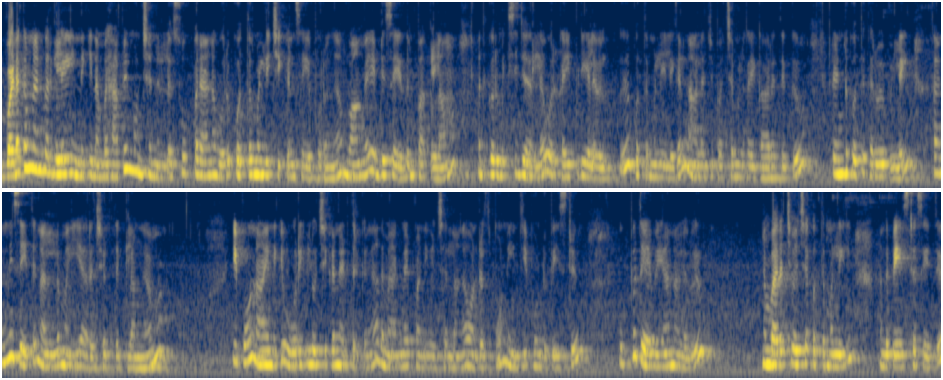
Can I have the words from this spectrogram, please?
வணக்கம் நண்பர்களே இன்றைக்கி நம்ம ஹாப்பி மூன் சேனலில் சூப்பரான ஒரு கொத்தமல்லி சிக்கன் செய்ய போகிறோங்க வாங்க எப்படி செய்யுதுன்னு பார்க்கலாம். அதுக்கு ஒரு மிக்ஸி ஜாரில் ஒரு கைப்பிடி அளவுக்கு கொத்தமல்லி இலைகள் நாலஞ்சு பச்சை மிளகாய் காரத்துக்கு ரெண்டு கொத்து கருவேப்பிலை. தண்ணி சேர்த்து நல்ல மைய அரைச்சி எடுத்துக்கலாங்க. இப்போது நான் இன்றைக்கி ஒரு கிலோ சிக்கன் எடுத்துருக்கேங்க. அதை மேக்னேட் பண்ணி வச்சிடலாங்க. ஒன்றரை ஸ்பூன் இஞ்சி பூண்டு பேஸ்ட்டு உப்பு தேவையான அளவு நம்ம அரைச்சி வச்ச கொத்தமல்லி அந்த பேஸ்ட்டை சேர்த்து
